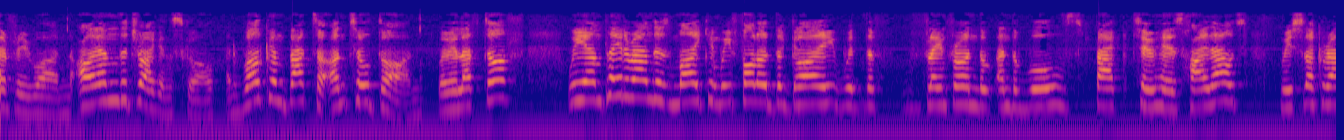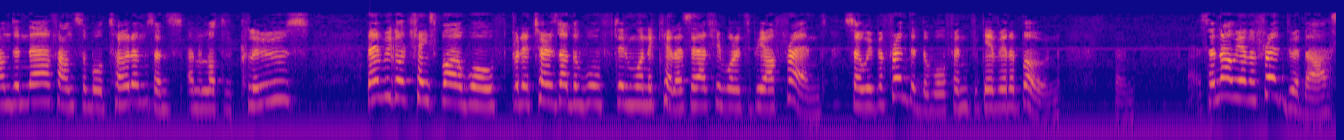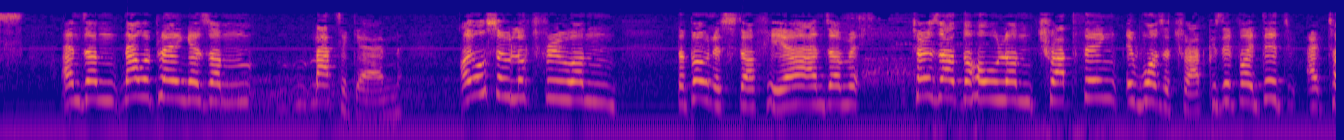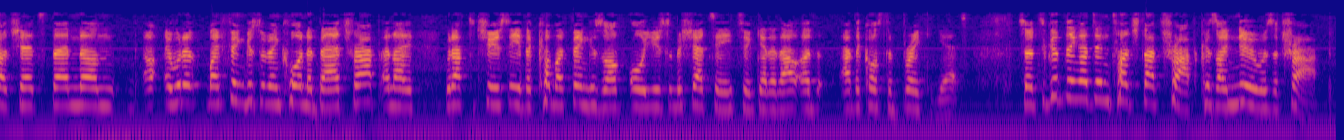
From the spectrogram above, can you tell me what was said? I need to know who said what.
Speaker 1: everyone, I am the Dragon Skull, and welcome back to Until Dawn. Where we left off, we um, played around as Mike and we followed the guy with the flamethrower and the, and the wolves back to his hideout. We snuck around in there, found some more totems and, and a lot of clues. Then we got chased by a wolf, but it turns out the wolf didn't want to kill us, it actually wanted to be our friend. So we befriended the wolf and gave it a bone. Um, so now we have a friend with us. And um, now we're playing as um, Matt again. I also looked through um, the bonus stuff here, and um, it turns out the whole um, trap thing, it was a trap, because if I did uh, touch it, then um, uh, it would have my fingers would have been caught in a bear trap, and I would have to choose to either cut my fingers off or use the machete to get it out at, at the cost of breaking it. So it's a good thing I didn't touch that trap, because I knew it was a trap.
